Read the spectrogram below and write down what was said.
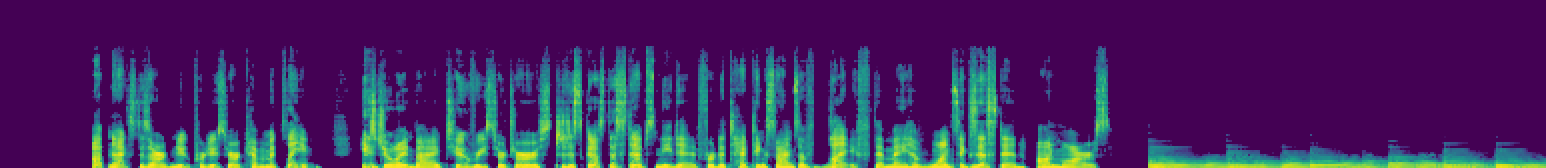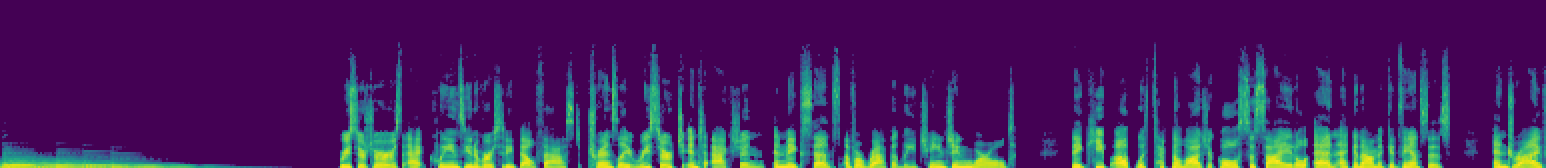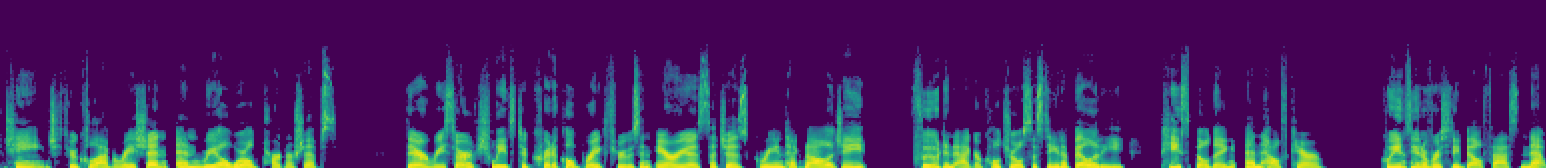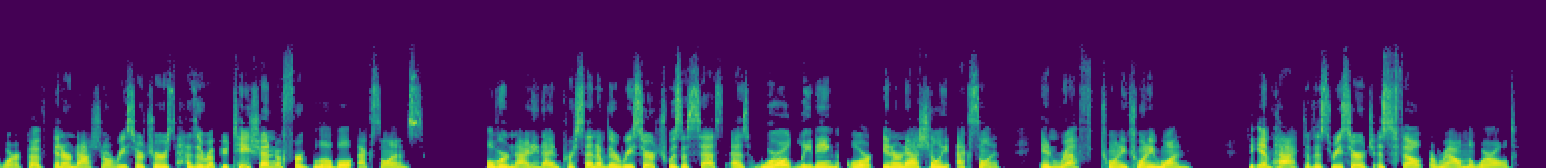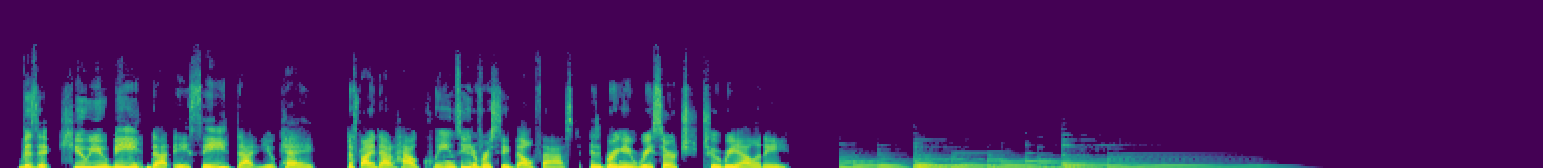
Up next is our new producer, Kevin McLean. He's joined by two researchers to discuss the steps needed for detecting signs of life that may have once existed on Mars. Researchers at Queen's University Belfast translate research into action and make sense of a rapidly changing world. They keep up with technological, societal, and economic advances and drive change through collaboration and real world partnerships. Their research leads to critical breakthroughs in areas such as green technology, food and agricultural sustainability, peace building, and healthcare. Queen's University Belfast network of international researchers has a reputation for global excellence. Over 99% of their research was assessed as world leading or internationally excellent in REF 2021. The impact of this research is felt around the world. Visit qub.ac.uk to find out how Queen's University Belfast is bringing research to reality.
